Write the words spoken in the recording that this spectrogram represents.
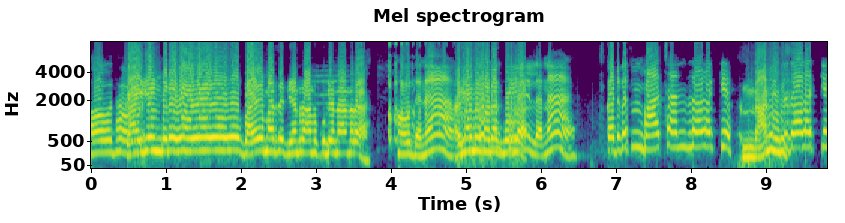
ಹೌದ್ ಹೌದ್. ಬರೀ? ಬಾಯ ಮಾಡ್ತೈತಿ ಏನ್ರ ಅನ್ಕೂಲ ಅಂದ್ರ? ಹೌದನ? ಅಡಿಗೆನೇ ಮಾಡಾಕ್ ಬರಲ್ಲ. ಇಲ್ಲನ ಕಟ್ಗತ್ ಬಾ ಚಂದದಾಳಕ್ಕೆ. ನಾನು ಉದ್ದದಾಳಕ್ಕೆ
